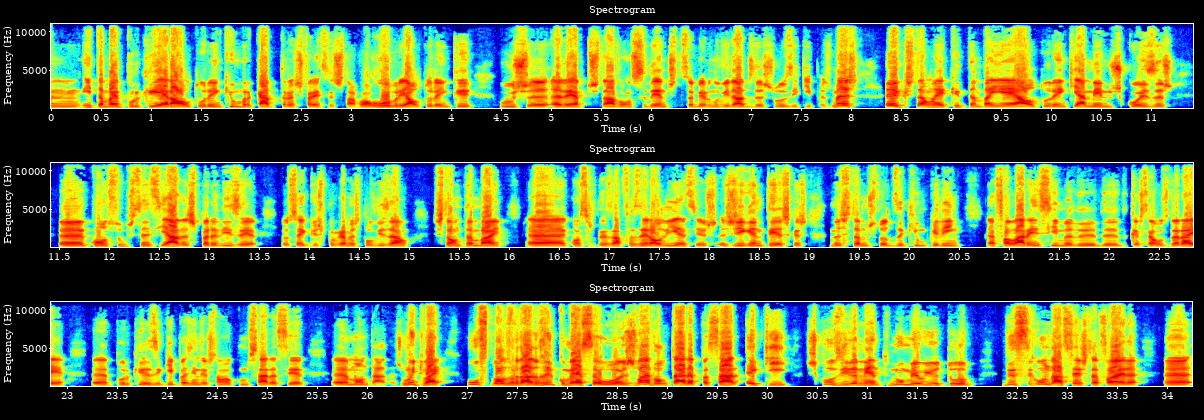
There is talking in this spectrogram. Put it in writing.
um, e também porque era a altura em que o mercado de transferências estava ao rubro e a altura em que os uh, adeptos estavam sedentes de saber novidades das suas equipas. Mas a questão é que também é a altura em que há menos coisas uh, consubstanciadas para dizer. Eu sei que os programas de televisão estão também, uh, com certeza, a fazer audiências gigantescas, mas estamos todos aqui um bocadinho a falar em cima de, de, de castelos de areia, uh, porque as equipas ainda estão a começar a ser uh, montadas. Muito bem, o Futebol de Verdade recomeça hoje, vai voltar a passar aqui, exclusivamente no meu YouTube, de segunda a sexta-feira,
